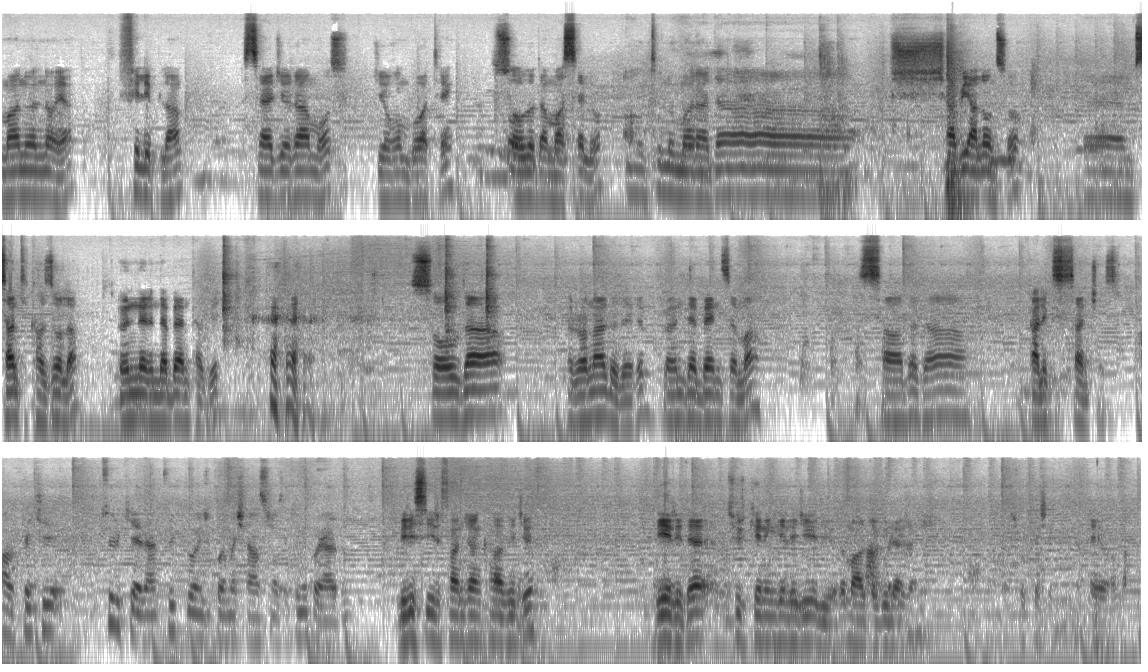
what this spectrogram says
Manuel Neuer, Philip Lam, Sergio Ramos, Jerome Boateng, solda da Marcelo. 6 numarada Xabi Alonso, Santi Cazorla, önlerinde ben tabii. Solda Ronaldo derim, önde Benzema, sağda da Alexis Sanchez. Abi peki Türkiye'den Türk bir oyuncu koyma şansın olsa kimi koyardın? Birisi İrfan Can Kahveci, diğeri de Türkiye'nin geleceği diyorum Arda Arda Güler. Güler. Çok teşekkür ederim. Eyvallah.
